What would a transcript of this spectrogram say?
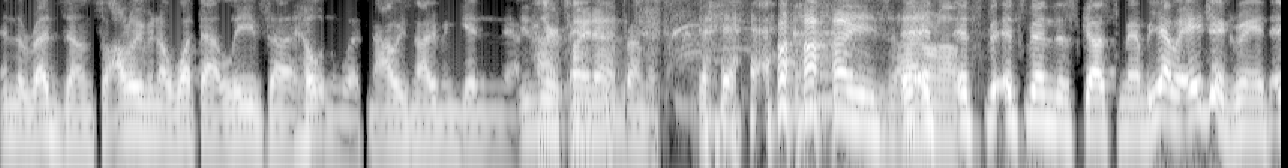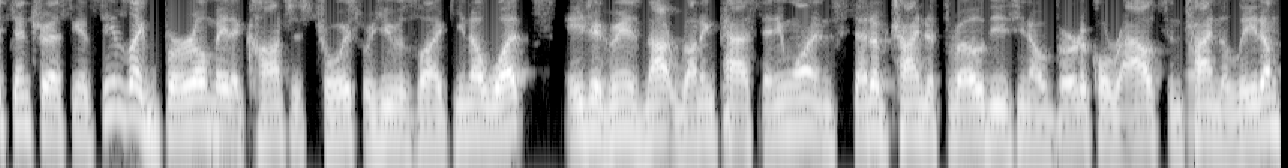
in the red zone. So I don't even know what that leaves uh, Hilton with. Now he's not even getting He's their tight end. Friendly. it's, it's, it's been disgusting, man. But yeah, but AJ Green, it's interesting. It seems like Burrow made a conscious choice where he was like, you know what? AJ Green is not running past anyone. Instead of trying to throw these, you know, vertical routes and trying to lead them.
